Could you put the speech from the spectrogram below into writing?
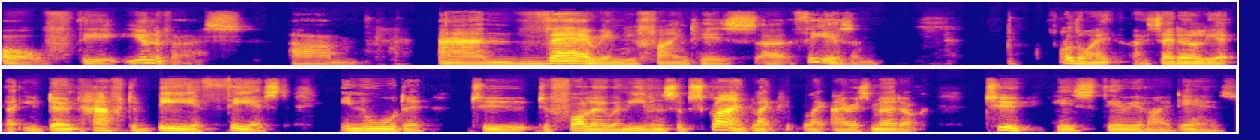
of the universe, um, and therein you find his uh, theism. Although I, I said earlier that you don't have to be a theist in order to to follow and even subscribe, like like Iris Murdoch, to his theory of ideas.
